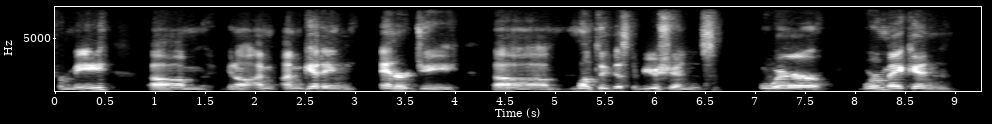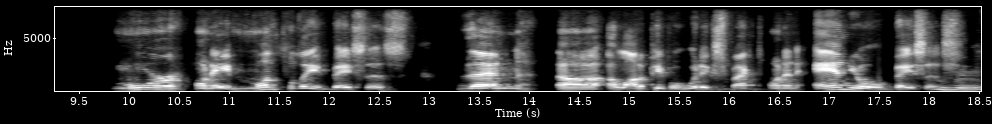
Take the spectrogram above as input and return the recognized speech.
for me um, you know i'm i'm getting energy uh, monthly distributions where we're making more on a monthly basis than uh, a lot of people would expect on an annual basis. Mm-hmm.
